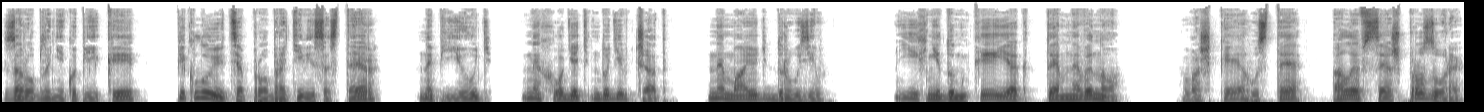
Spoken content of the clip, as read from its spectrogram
зароблені копійки, піклуються про братів і сестер, не п'ють, не ходять до дівчат, не мають друзів. Їхні думки як темне вино, важке, густе, але все ж прозоре,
